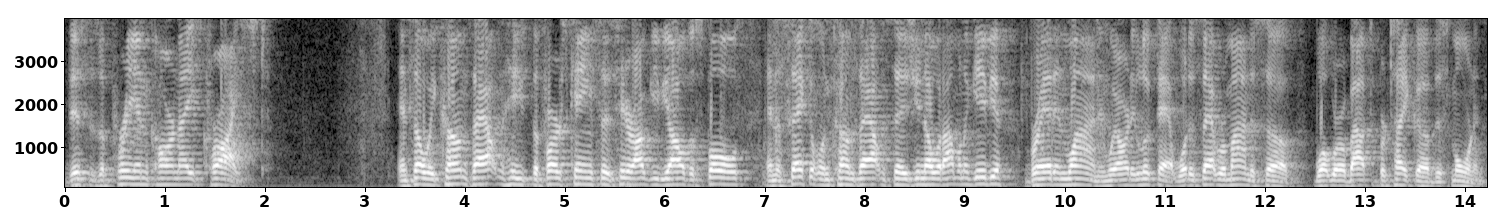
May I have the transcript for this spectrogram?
This is a pre incarnate Christ. And so he comes out, and he, the first king says, Here, I'll give you all the spoils. And the second one comes out and says, You know what I'm going to give you? Bread and wine. And we already looked at. What does that remind us of? What we're about to partake of this morning.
